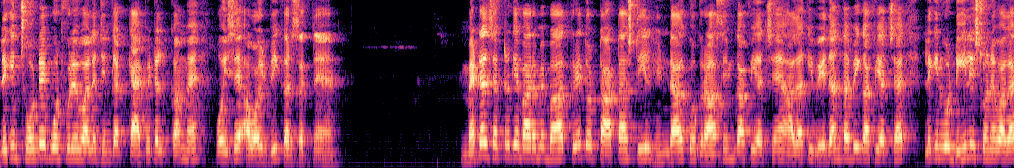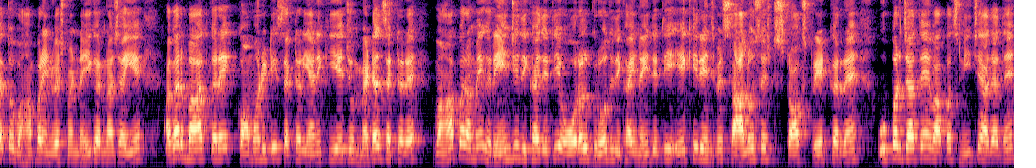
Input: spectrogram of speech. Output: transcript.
लेकिन छोटे पोर्टफोलियो वाले जिनका कैपिटल कम है, वो इसे अवॉइड भी कर सकते हैं। मेटल सेक्टर के बारे में बात करें तो टाटा स्टील हिंडाल्को ग्रासिम काफ़ी अच्छे हैं। हालाँकि वेदांता भी काफ़ी अच्छा है, लेकिन वो डी लिस्ट होने वाला है तो वहाँ पर इन्वेस्टमेंट नहीं करना चाहिए। अगर बात करें कॉमोडिटी सेक्टर यानी कि ये जो मेटल सेक्टर है, वहाँ पर हमें एक रेंज ही दिखाई देती है ओवरऑल ग्रोथ दिखाई नहीं देती। एक ही रेंज में सालों से स्टॉक्स ट्रेड कर रहे हैं, ऊपर जाते हैं, वापस नीचे आ जाते हैं।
